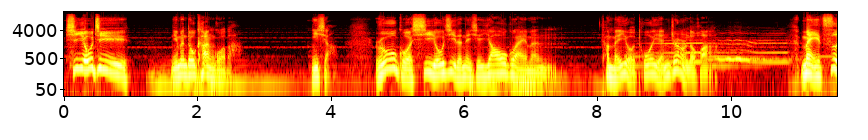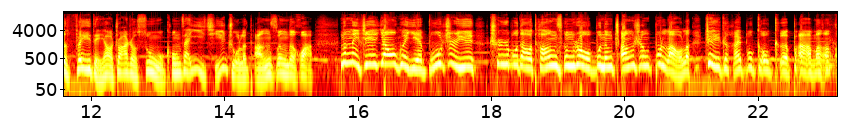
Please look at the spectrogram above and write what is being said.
西游记》你们都看过吧？你想，如果《西游记》的那些妖怪们他没有拖延症的话，每次非得要抓着孙悟空在一起煮了唐僧的话，那那些妖怪也不至于吃不到唐僧肉，不能长生不老了。这个还不够可怕吗？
